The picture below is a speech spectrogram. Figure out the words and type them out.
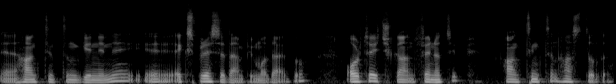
e, Huntington genini e, ekspres eden bir model bu. Ortaya çıkan fenotip Huntington hastalığı.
